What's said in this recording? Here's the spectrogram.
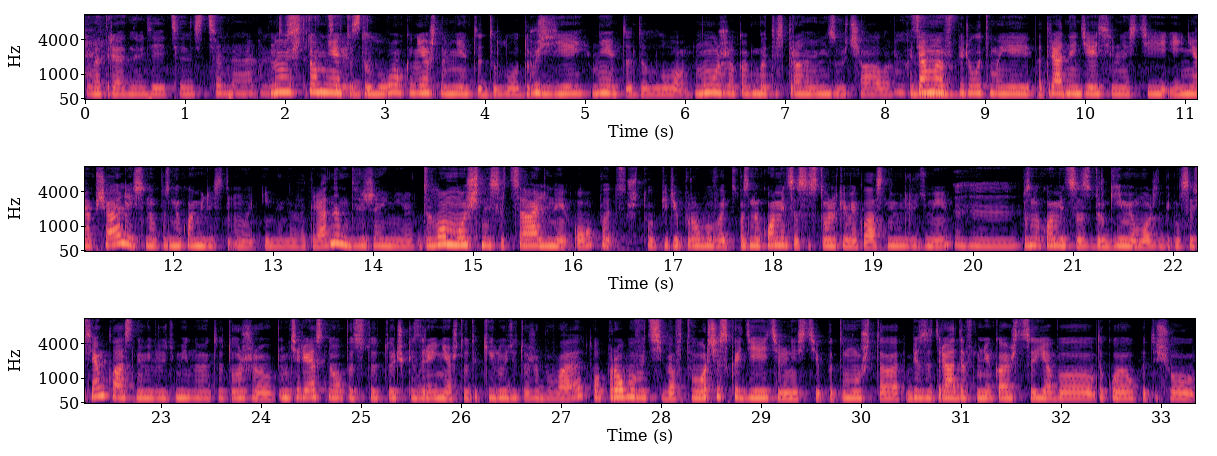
в отрядную деятельность. Да. Ну, ну и что мне интересно. это дало? Конечно, мне это дало друзей, мне это дало мужа, как бы это странно ни звучало. Mm-hmm. Хотя мы в период моей отрядной деятельности и не общались, но познакомились мы именно в отрядном движении. Дало мощный социальный опыт, что перепробовать, познакомиться со столькими классными людьми, mm-hmm. познакомиться с другими, может быть, не совсем классными людьми, но это тоже интересный опыт с той точки зрения, что такие люди тоже бывают. Попробовать себя в творческой деятельности, потому потому что без отрядов, мне кажется, я бы такой опыт еще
